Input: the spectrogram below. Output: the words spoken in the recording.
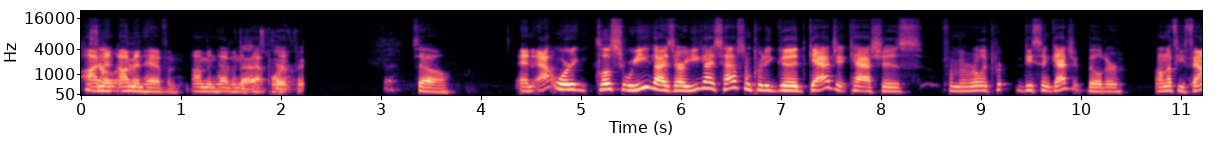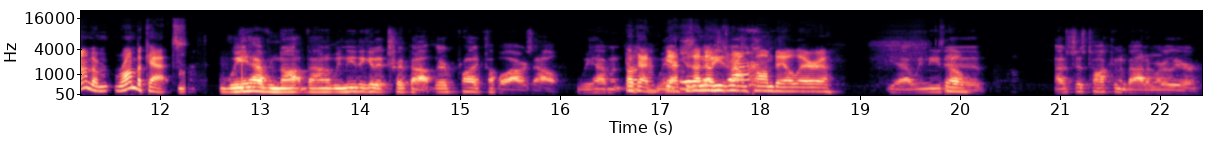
I'm in. I'm in heaven. I'm in heaven at that point. perfect. So, and out where close to where you guys are, you guys have some pretty good gadget caches from a really pr- decent gadget builder. I don't know if you found them, Rumba Cats. We have not found it. We need to get a trip out. They're probably a couple hours out. We haven't. Okay, Okay. we yeah, because I know he's around Yeah. Palmdale area. Yeah, we need So- to. I was just talking about him earlier.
